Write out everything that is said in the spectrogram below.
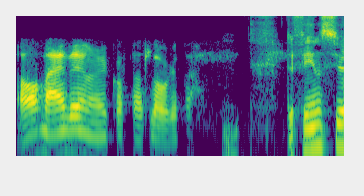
Ja, nej, det är nog det kortaste laget. Det finns ju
